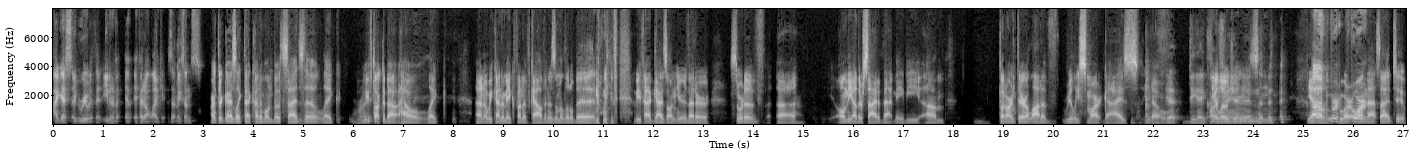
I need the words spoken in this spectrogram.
I guess agree with it, even if if, if I don't like it. Does that make sense? Aren't there guys like that kind of on both sides though? Like we've talked about how like I don't know, we kind of make fun of Calvinism a little bit, and we've we've had guys on here that are sort of uh, on the other side of that, maybe. Um, but aren't there a lot of really smart guys, you know, Yeah, D.A. Theologians and, and yeah, Oh, who, for- who are for- on that side too?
